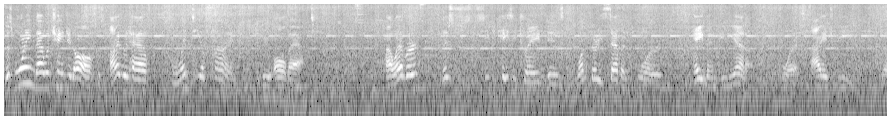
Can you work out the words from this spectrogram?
this morning, that would change it all, because I would have plenty of time to do all that. However, this CPKC train is 137 for Hammond, Indiana, for IHB. So,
